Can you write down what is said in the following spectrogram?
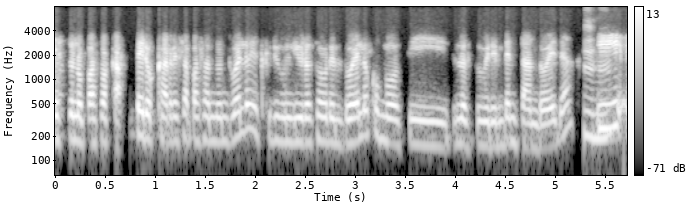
esto no pasó acá. Pero Carrie está pasando un duelo y escribe un libro sobre el duelo como si lo estuviera inventando ella. Y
